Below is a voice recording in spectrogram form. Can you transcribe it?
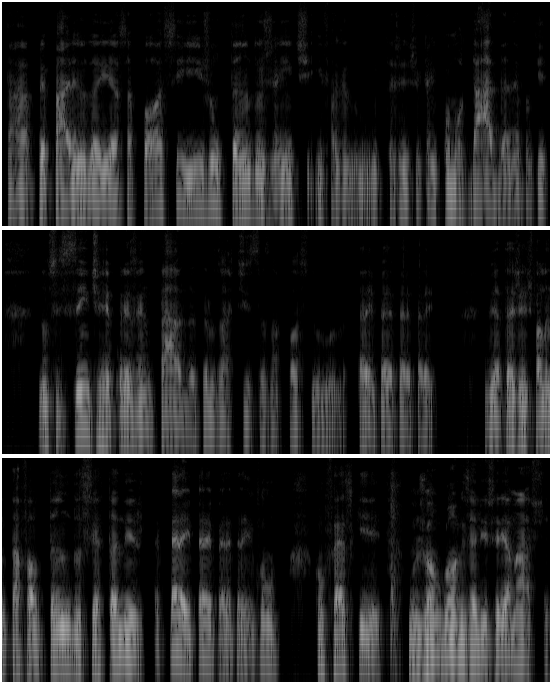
está preparando aí essa posse e juntando gente e fazendo muita gente ficar incomodada, né? porque não se sente representada pelos artistas na posse do Lula. Peraí, peraí, peraí, peraí. Vi até gente falando que está faltando sertanejo. Peraí, peraí, peraí, peraí. Confesso que um João Gomes ali seria massa.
